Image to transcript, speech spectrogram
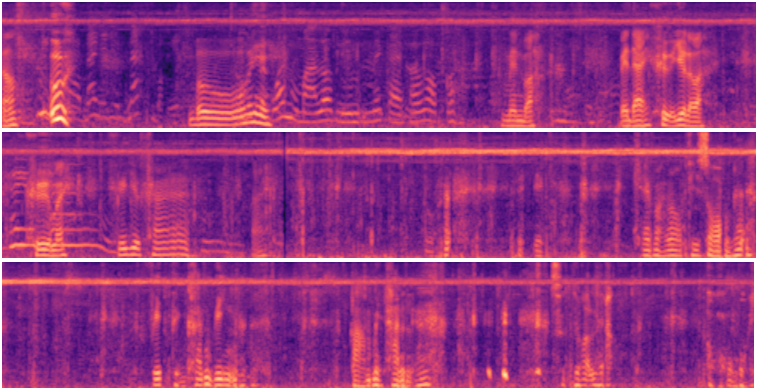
เอาอู้บูยว่าหนูมารอบนี้มันไม่ไกลเขารอบก่อนเมนบอเป็นได้คืออยู่แล้ววะคือไหมคืออยู่ค่ะไปดูฮะเด็กๆแค่มารอบที่สองฮะฟิตถึงขั้นวิ่งฮะตามไม่ทันเลยฮะสุดยอดแล้ว โอ้โหย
